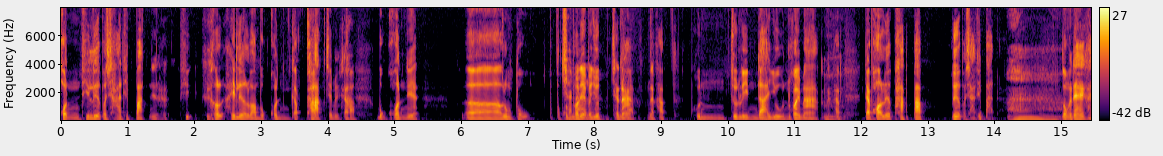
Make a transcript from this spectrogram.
คนที่เลือกประชาธิปัตย์เนี่ยนะที่คือเขาให้เลือกระหว่างบุคคลกับครับพรรคใช่ไหมครับครับบุคคลเนี่ยเอ่อลุงตู่คุชณนะพลเอกประยุทธ์ชนะครับนะครับ คุณจุลินทร์ได้อยู่น้อยมากนะครับ แต่พอเลือกพรรคปั๊บเลือกประชาธิปัตย์อ่าลงคะแนนให้ใคร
